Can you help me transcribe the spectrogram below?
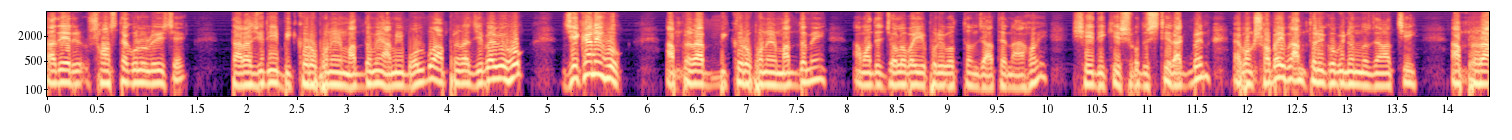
তাদের সংস্থাগুলো রয়েছে, তারা যদি বৃক্ষরোপণের মাধ্যমে আমি বলব, আপনারা যেভাবে হোক, যেখানে হোক আপনারা বৃক্ষরোপণের মাধ্যমে আমাদের জলবায়ু পরিবর্তন যাতে না হয়, সেই দিকে সদৃষ্টি রাখবেন এবং সবাই আন্তরিক অভিনন্দন জানাচ্ছি। আপনারা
